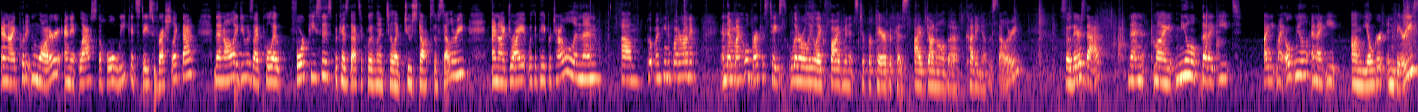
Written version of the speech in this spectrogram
and I put it in water and it lasts the whole week. It stays fresh like that. Then all I do is I pull out four pieces because that's equivalent to like two stalks of celery and I dry it with a paper towel and then um, put my peanut butter on it. And then my whole breakfast takes literally like five minutes to prepare because I've done all the cutting of the celery. So there's that. Then my meal that I eat, I eat my oatmeal and I eat um, yogurt and berries.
